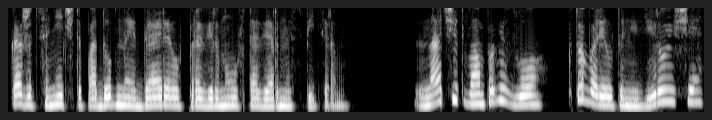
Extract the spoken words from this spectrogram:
Кажется, нечто подобное Дайрел провернул в таверны с Питером. «Значит, вам повезло. Кто варил тонизирующее?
